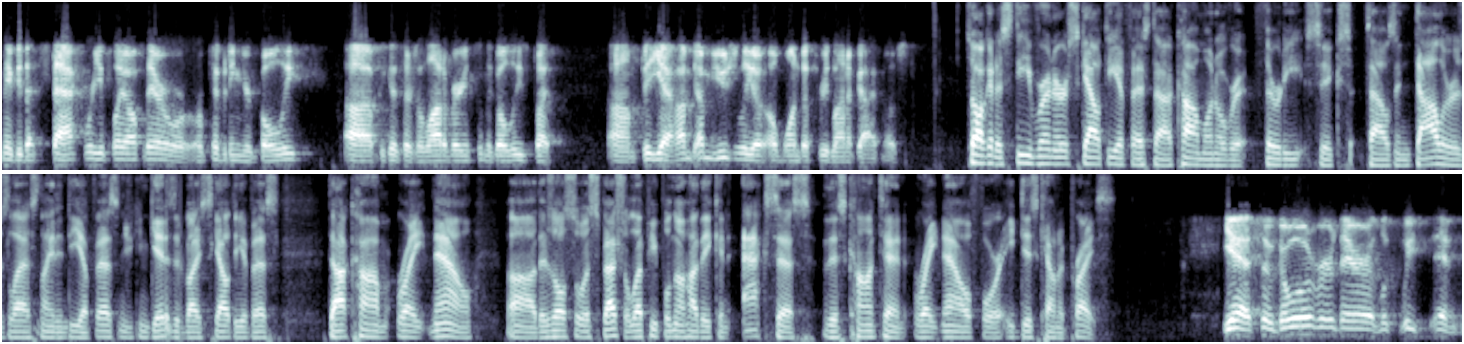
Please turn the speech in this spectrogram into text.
maybe that stack where you play off there or, or pivoting your goalie uh, because there's a lot of variance in the goalies. But, um, but yeah, I'm, I'm usually a, a one to three lineup guy at most. Talking to Steve Renner, ScoutDFS.com, won over at $36,000 last night in DFS, and you can get his advice, ScoutDFS.com, right now. Uh, there's also a special. Let people know how they can access this content right now for a discounted price. Yeah, so go over there. Look, we and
